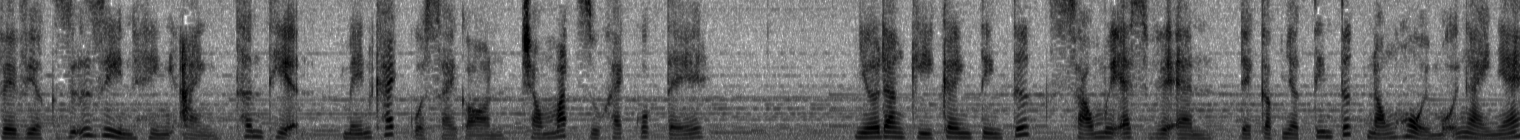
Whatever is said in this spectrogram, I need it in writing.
về việc giữ gìn hình ảnh thân thiện, mến khách của Sài Gòn trong mắt du khách quốc tế. Nhớ đăng ký kênh tin tức 60SVN để cập nhật tin tức nóng hổi mỗi ngày nhé!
